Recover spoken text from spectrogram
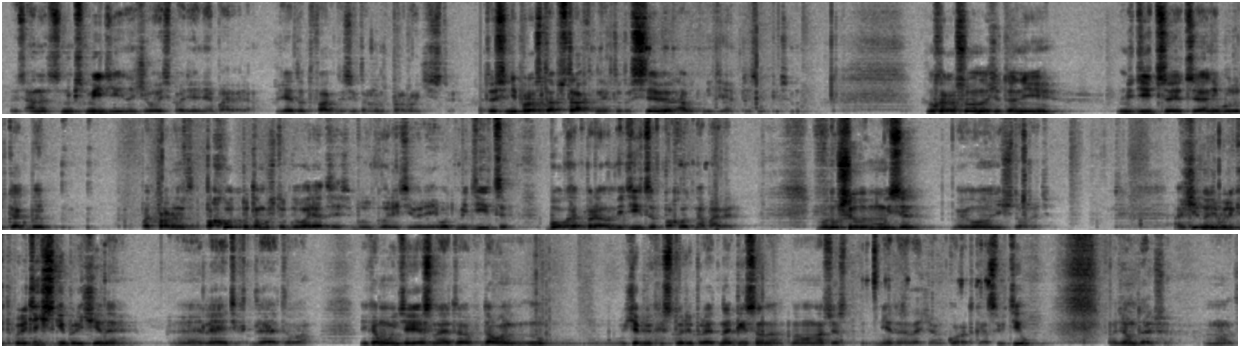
То есть она с Мидии началось падение Бавеля. И этот факт здесь отражен в пророчестве. То есть не просто абстрактный кто-то с севера, а вот Мидия здесь написано. Ну хорошо, значит, они, медийцы эти, они будут как бы отправлены в этот поход, потому что говорят здесь, будут говорить евреи. Вот медийцев, Бог отправил медийцев в поход на Бавель. Внушил им мысль Вавилон уничтожить. Очевидно, были какие-то политические причины э, для, этих, для этого. И кому интересно, это довольно, ну, в учебниках истории про это написано, но у нас сейчас нет задачи, я вам коротко осветил. Пойдем дальше. Вот.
